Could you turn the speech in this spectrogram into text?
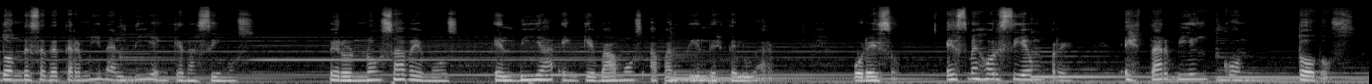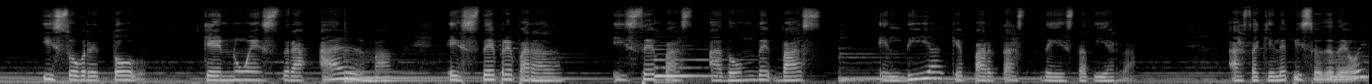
donde se determina el día en que nacimos, pero no sabemos el día en que vamos a partir de este lugar. Por eso, es mejor siempre estar bien con todos y sobre todo que nuestra alma esté preparada y sepas a dónde vas el día que partas de esta tierra. Hasta aquí el episodio de hoy.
